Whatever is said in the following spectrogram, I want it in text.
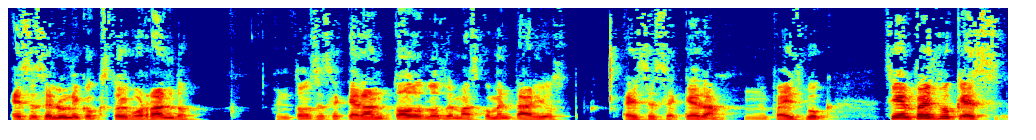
Ese es el único que estoy borrando. Entonces se quedan todos los demás comentarios. Ese se queda en Facebook. Sí, en Facebook es,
